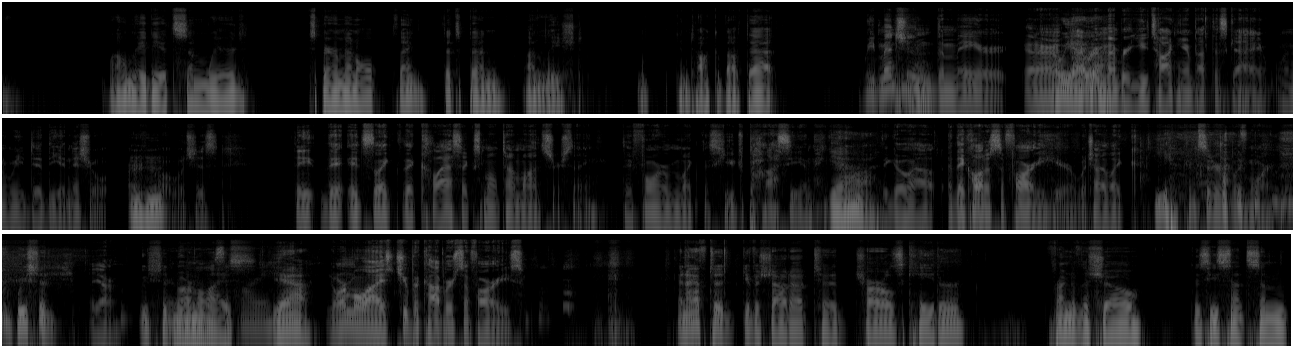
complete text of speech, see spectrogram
well maybe it's some weird experimental thing that's been unleashed we can talk about that We mentioned the mayor. And I, Mm-hmm. Oh, yeah, I yeah. remember you talking about this guy when we did the initial Mhm. article, which is they, they it's like the classic small town monsters thing. They form like this huge posse and they yeah they go out. They call it a safari here, which I like yeah considerably more. we should Yeah, we should They're going on a normalize safari. yeah normalize chupacabra safaris. and i have to give a shout out to charles cater friend of the show because he sent some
